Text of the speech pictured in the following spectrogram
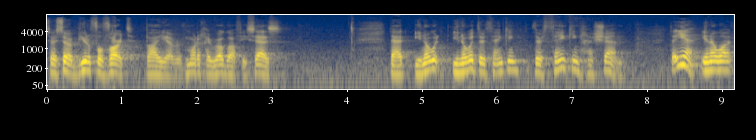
So I saw a beautiful vart by uh, Rav Mordechai Rogoff. He says that you know what you know what they're thanking? They're thanking Hashem that, yeah, you know what?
